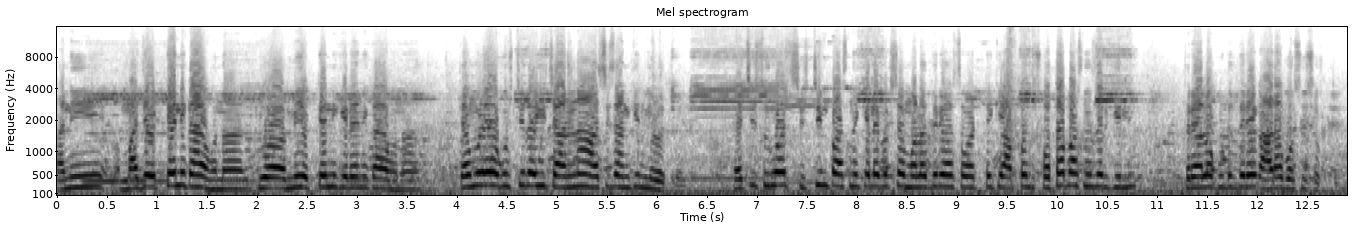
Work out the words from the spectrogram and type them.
आणि माझ्या एकट्याने काय होणार किंवा मी एकट्याने केल्याने काय होणार? त्यामुळे या गोष्टीला ही चालना अशीच आणखीन मिळत नाही. याची सुरुवात सिस्टीमपासनं केल्यापेक्षा मला तरी असं वाटतं की आपण स्वतःपासनं जर केली तर याला कुठेतरी एक आडा बसू शकतो.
